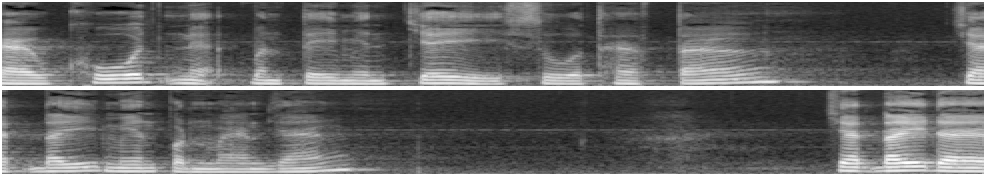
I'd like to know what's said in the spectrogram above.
កៅខួចអ្នកបន្ទេមានជ័យសួរថាតើចេតដីមានប៉ុន្មានយ៉ាង ចេតដីដែល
